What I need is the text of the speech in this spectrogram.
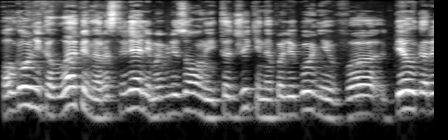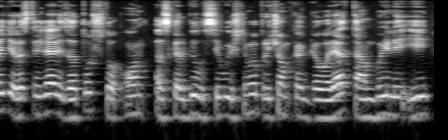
Полковника Лапина расстреляли мобилизованные таджики на полигоне в Белгороде. Расстреляли за то, что он оскорбил Всевышнего. Причем, как говорят, там были и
